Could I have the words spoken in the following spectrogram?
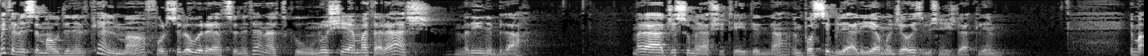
Meta nisimgħu din il-kelma, forsi l-ewwel reazzjoni tagħna tkun u xejn ma tarax ma din iblaħ. Mela Ġesu ma jafx tgħidilna, impossibbli għalija ma ġewiż biex nixda klim. Imma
